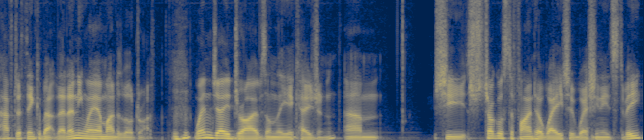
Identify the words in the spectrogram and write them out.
have to think about that anyway, I might as well drive. When Jade drives on the occasion, um, she struggles to find her way to where she needs to be,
